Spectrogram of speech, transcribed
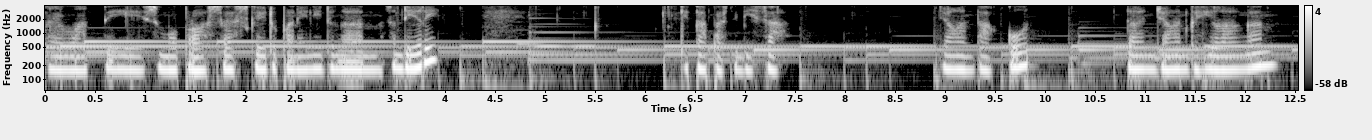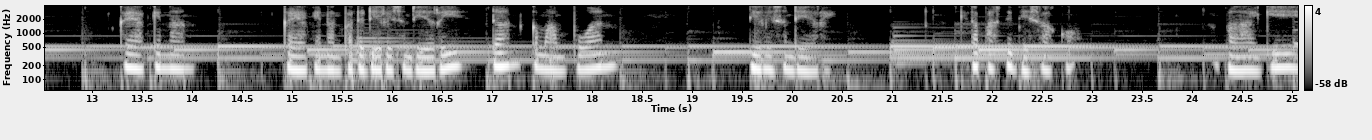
lewati semua proses kehidupan ini dengan sendiri kita pasti bisa. Jangan takut dan jangan kehilangan keyakinan. Keyakinan pada diri sendiri dan kemampuan diri sendiri. Kita pasti bisa kok. Apalagi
